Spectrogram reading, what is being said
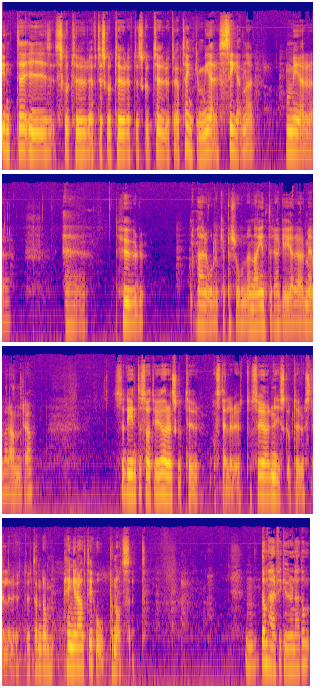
inte i skulptur efter skulptur efter skulptur. Utan jag tänker mer scener. Mer eh, eh, hur de här olika personerna interagerar med varandra. Så det är inte så att jag gör en skulptur och ställer ut och så gör jag en ny skulptur och ställer ut. Utan de hänger alltid ihop på något sätt. Mm. De här figurerna, de,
